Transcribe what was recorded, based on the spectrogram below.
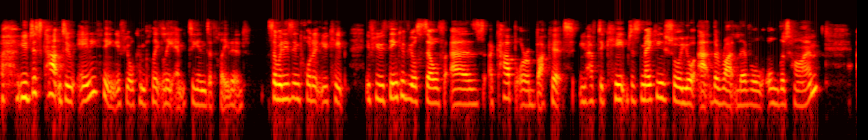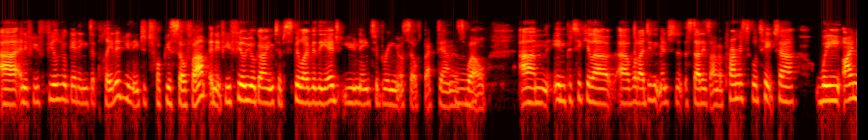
you just can't do anything if you're completely empty and depleted. So it is important you keep, if you think of yourself as a cup or a bucket, you have to keep just making sure you're at the right level all the time. Uh, and if you feel you're getting depleted, you need to top yourself up. And if you feel you're going to spill over the edge, you need to bring yourself back down as mm. well. Um, in particular, uh, what I didn't mention at the start is I'm a primary school teacher. We, I,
